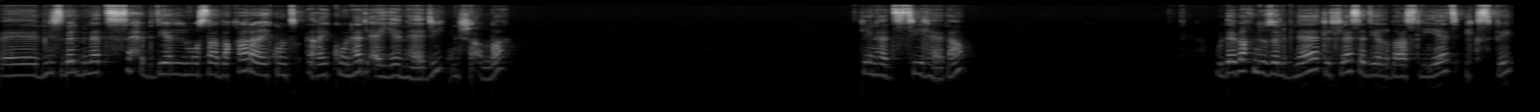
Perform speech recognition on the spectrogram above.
آه بالنسبة لبنات السحب ديال المسابقة راه غيكون غيكون هاد الأيام هادي إن شاء الله. كاين هاد الستيل هذا. ودابا غندوزو البنات لثلاثة ديال البراسليات XP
